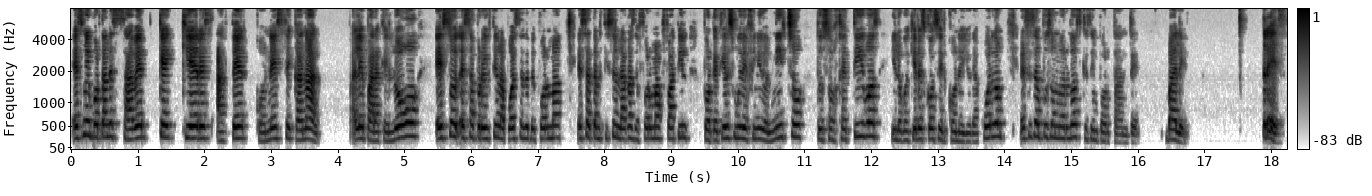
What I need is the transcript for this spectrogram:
Es muy importante saber qué quieres hacer con ese canal, ¿vale? Para que luego eso, esa proyección la puedes hacer de forma, esa transición la hagas de forma fácil porque tienes muy definido el nicho, tus objetivos y lo que quieres conseguir con ello, ¿de acuerdo? Ese es el punto número dos que es importante. Vale. Tres.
